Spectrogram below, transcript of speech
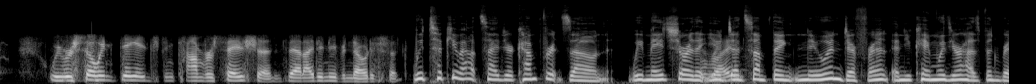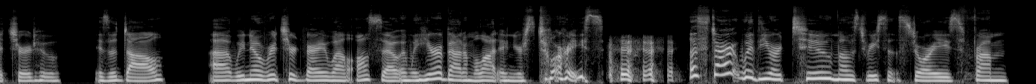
we were so engaged in conversation that I didn't even notice it. We took you outside your comfort zone. We made sure that you right. did something new and different, and you came with your husband Richard, who is a doll uh, we know Richard very well also, and we hear about him a lot in your stories. Let's start with your two most recent stories from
